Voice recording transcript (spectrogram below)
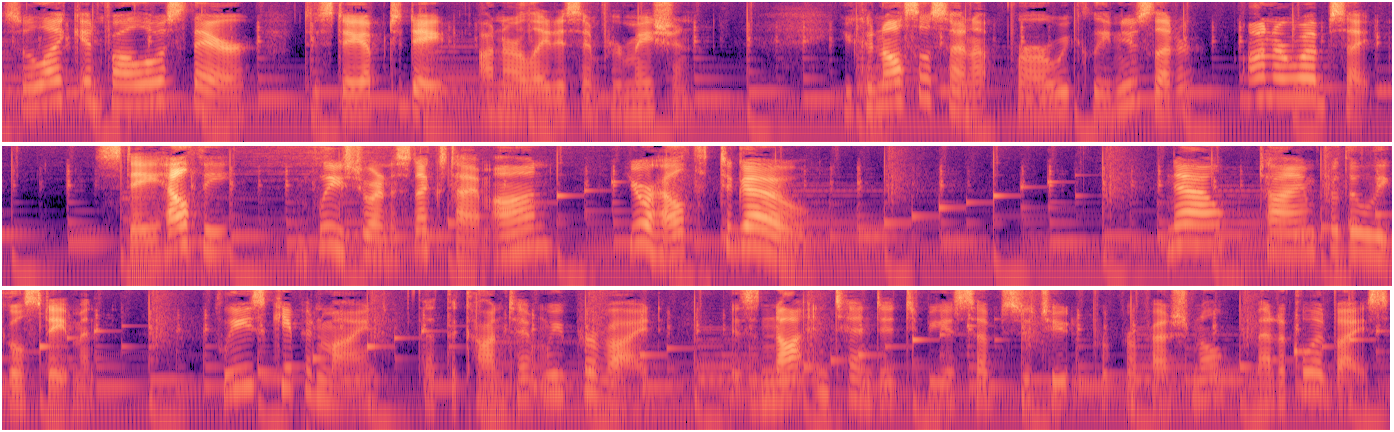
so like and follow us there to stay up to date on our latest information. You can also sign up for our weekly newsletter on our website. Stay healthy, and please join us next time on Your Health to Go. Now, time for the legal statement. Please keep in mind that the content we provide is not intended to be a substitute for professional medical advice,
